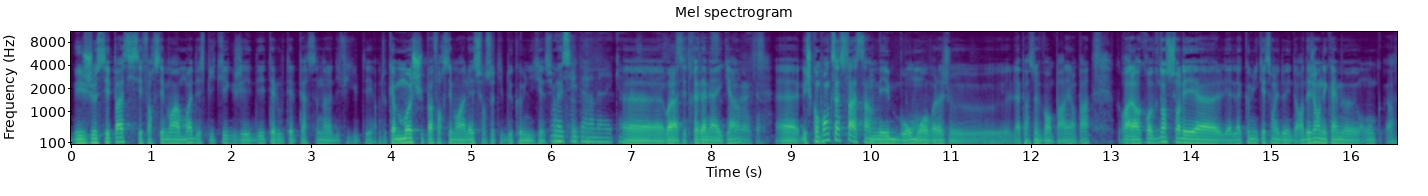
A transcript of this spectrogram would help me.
Mais je sais pas si c'est forcément à moi d'expliquer que j'ai aidé telle ou telle personne dans la difficulté. En tout cas, moi, je suis pas forcément à l'aise sur ce type de communication. Ouais, c'est hyper américain. Euh, voilà, c'est très américain. Euh, mais je comprends que ça se fasse, hein, mais bon, moi, voilà, je, la personne veut en parler, en parle. Alors, revenons sur les, euh, les- la communication des données. Alors, déjà, on est quand même, euh, on- alors,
